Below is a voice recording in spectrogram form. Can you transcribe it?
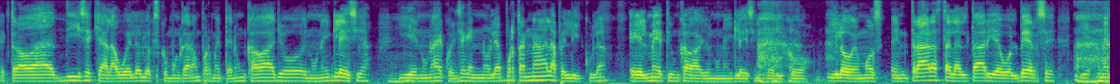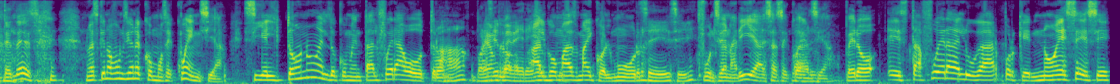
Héctor Abad dice que al abuelo lo excomulgaron por meter un caballo en una iglesia y en una secuencia que no le aporta nada a la película, él mete un caballo en una iglesia en Jericó y lo vemos entrar hasta el altar y devolverse. ¿Me entendés? No es que no funcione como secuencia. Si el tono del documental fuera otro, por ejemplo, algo más Michael Moore, funcionaría esa secuencia pero está fuera de lugar porque no es ese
